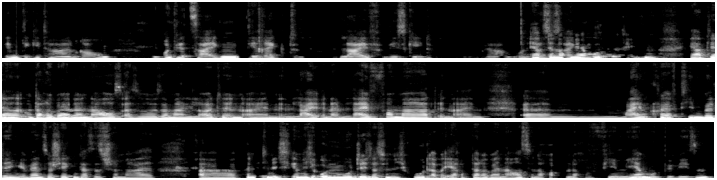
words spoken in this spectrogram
im digitalen Raum. Und wir zeigen direkt live, wie es geht. Ja, und Ihr habt ja noch mehr Mut bewiesen. Ihr habt ja darüber hinaus, also sag mal, die Leute in ein in, Live, in einem Live-Format, in ein ähm, Minecraft-Teambuilding-Event zu schicken, das ist schon mal, äh, finde ich nicht, nicht unmutig, das finde ich gut, aber ihr habt darüber hinaus ja noch, noch viel mehr Mut bewiesen.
